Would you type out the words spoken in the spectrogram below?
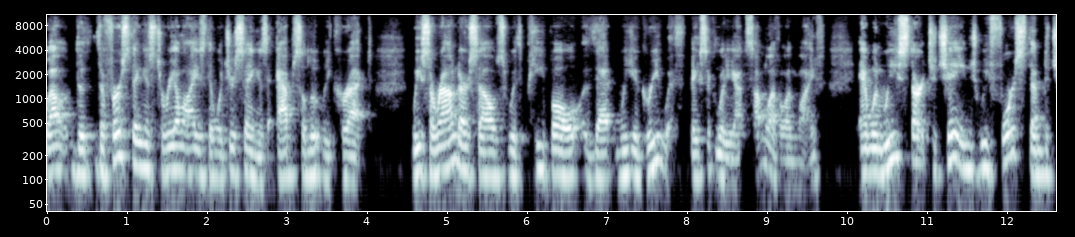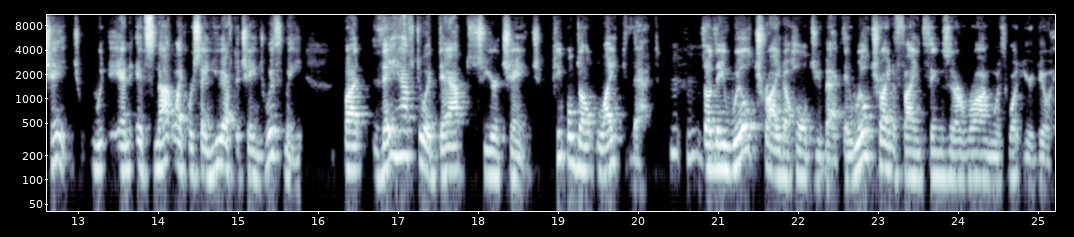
Well the, the first thing is to realize that what you're saying is absolutely correct. We surround ourselves with people that we agree with basically on some level in life. And when we start to change we force them to change. We, and it's not like we're saying you have to change with me but they have to adapt to your change. People don't like that. Mm-mm. so they will try to hold you back. They will try to find things that are wrong with what you're doing.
